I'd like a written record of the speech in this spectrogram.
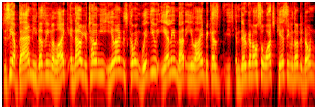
to see a band he doesn't even like, and now you're telling me Elin is going with you? Elin, not Eli, because and they're gonna also watch Kiss, even though they don't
